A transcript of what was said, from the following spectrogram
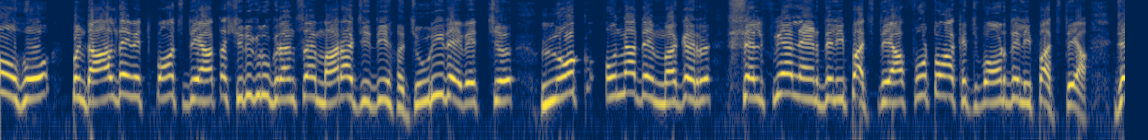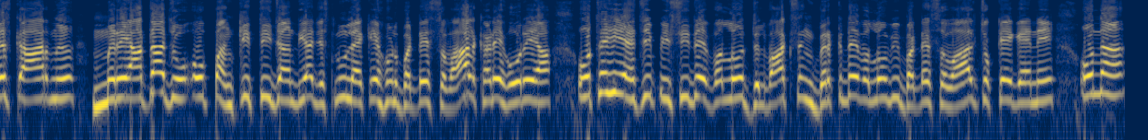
ਉਹ ਪੰਡਾਲ ਦੇ ਵਿੱਚ ਪਹੁੰਚਦੇ ਆ ਤਾਂ ਸ੍ਰੀ ਗੁਰੂ ਗ੍ਰੰਥ ਸਾਹਿਬ ਮਹਾਰਾਜ ਜੀ ਦੀ ਹਜ਼ੂਰੀ ਦੇ ਵਿੱਚ ਲੋਕ ਉਹਨਾਂ ਦੇ ਮਗਰ ਸੈਲਫੀਆਂ ਲੈਣ ਦੇ ਲਈ ਭੱਜਦੇ ਆ, ਫੋਟੋਆਂ ਖਿਚਵਾਉਣ ਦੇ ਲਈ ਭੱਜਦੇ ਆ। ਜਿਸ ਕਾਰਨ ਮਰਿਆਦਾ ਜੋ ਉਹ ਭੰਗ ਕੀਤੀ ਜਾਂਦੀ ਆ, ਜਿਸ ਨੂੰ ਲੈ ਕੇ ਹੁਣ ਵੱਡੇ ਸਵਾਲ ਖੜੇ ਹੋ ਰਹੇ ਆ। ਉੱਥੇ ਹੀ ਐਜੀਪੀਸੀ ਦੇ ਵੱਲੋਂ, ਦਿਲਵਾਗ ਸਿੰਘ ਬਿਰਕ ਦੇ ਵੱਲੋਂ ਵੀ ਵੱਡੇ ਸਵਾਲ ਚੁੱਕੇ ਗਏ ਨੇ। ਉਹਨਾਂ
